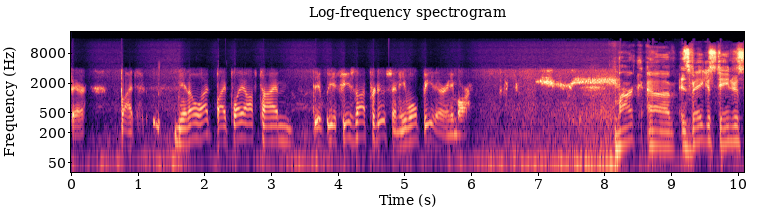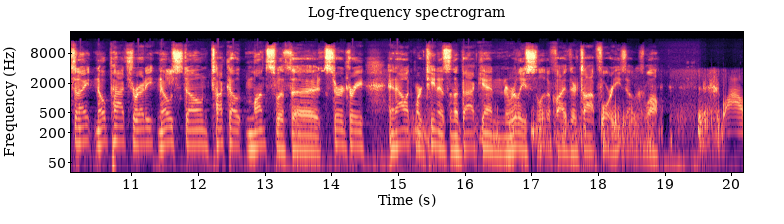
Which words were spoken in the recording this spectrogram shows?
there. But you know what? By playoff time, if, if he's not producing, he won't be there anymore. Mark, uh, is Vegas dangerous tonight? No Pacioretty, no Stone, Tuch out months with uh, surgery, and Alec Martinez on the back end really solidified their top four. He's out as well. Wow.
